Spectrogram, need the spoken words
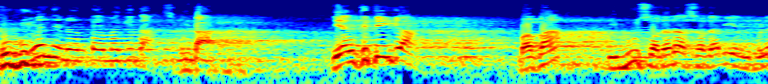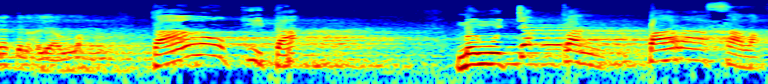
hubungannya dengan tema kita? Sebentar. Yang ketiga, Bapak, Ibu, saudara-saudari yang dimuliakan oleh Allah. Kalau kita mengucapkan para salaf,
